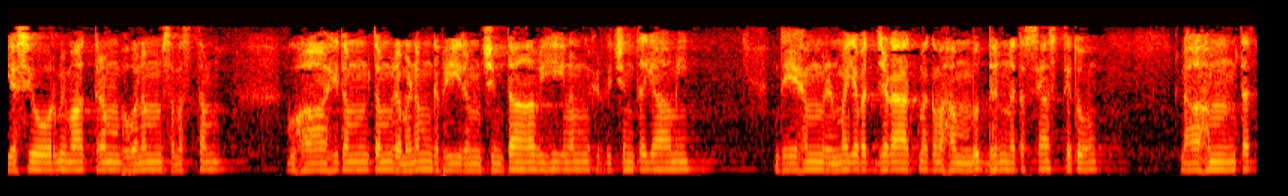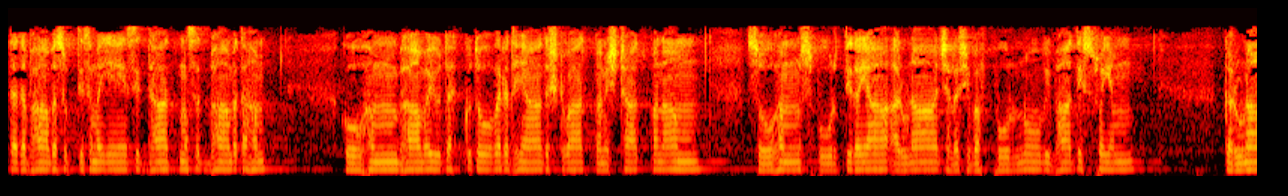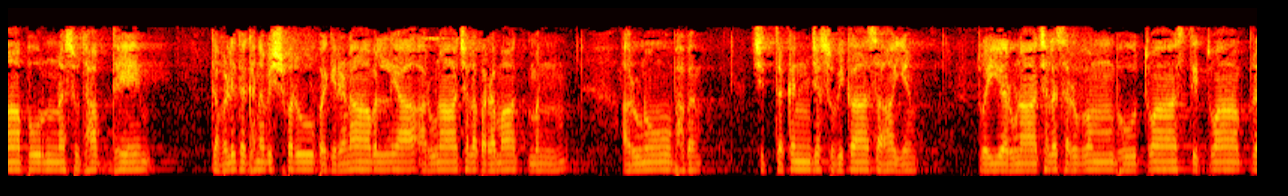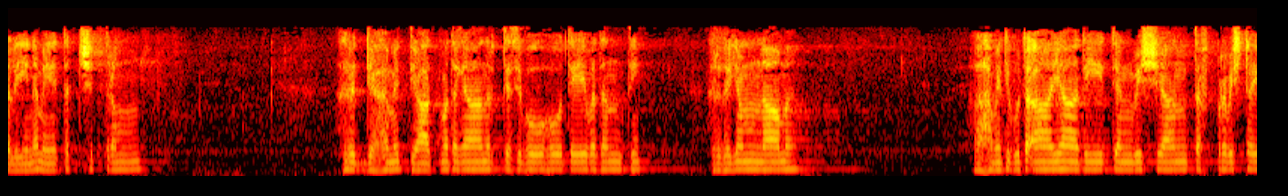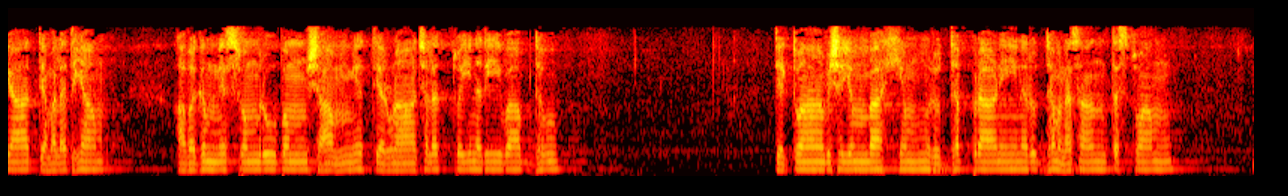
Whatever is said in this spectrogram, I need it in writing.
यस्योर्मिमात्रम् भुवनम् समस्तम् गुहाहितम् तम् रमणम् गभीरम् चिन्ताविहीनम् हृदि चिन्तयामि। देहम् मृण्मयवज्जडात्मकमहम् बुद्धिर्न तस्यास्त्यतो नाहम् तत्तदभावसुप्तिसमये सिद्धात्मसद्भावतः कोऽहम् भावयुतः कुतो वरधया दृष्ट्वात्मनिष्ठात्मनाम् सोऽहम् स्फूर्तिदया अरुणाचलशिवः पूर्णो विभाति स्वयम् करुणापूर्णसुधाब्धे कबलितघनविश्वरूपकिरणावल्या अरुणाचलपरमात्मन् अरुणो भव चित्तकञ्जसुविकासाय। त्वयि अरुणाचल सर्वम् भूत्वा स्थित्वा प्रलीनमेतच्छित्रम् हृद्यहमित्यात्मतया नृत्यसि भोः ते वदन्ति हृदयम् नाम अहमिति कुत आयातीत्यन्विष्यान्तः प्रविष्टयात्यमलधियाम् अवगम्य स्वम् रूपम् शाम्यत्यरुणाचलत्वयि नदीवाब्धौ त्यक्त्वा विषयम् बाह्यम् रुद्धप्राणेन रुद्धमनसान्तस्त्वाम्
